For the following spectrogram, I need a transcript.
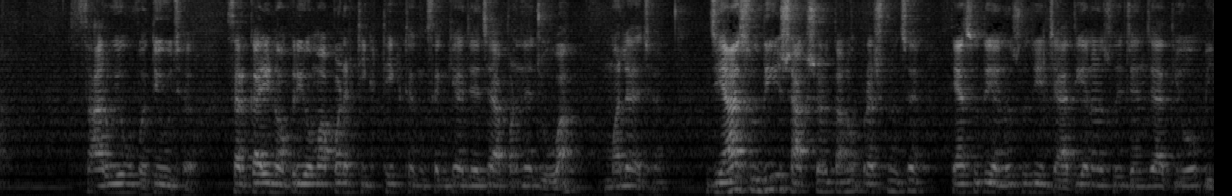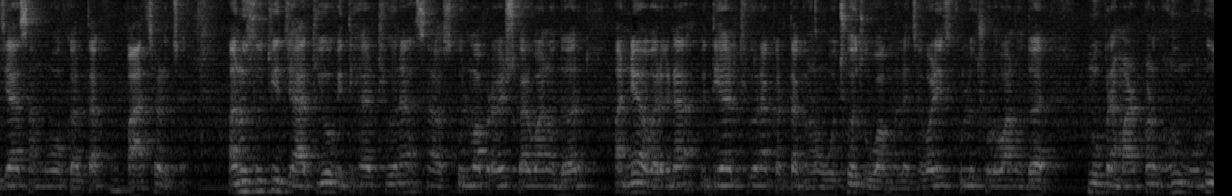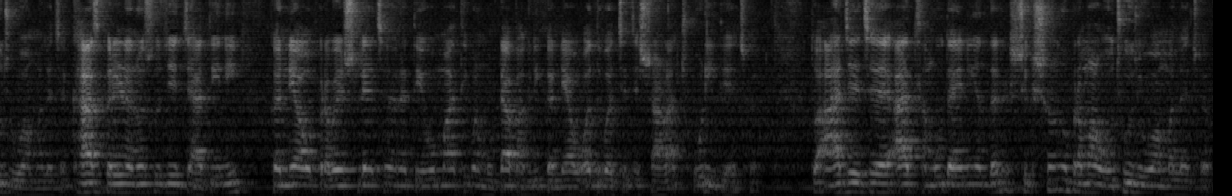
સારું એવું વધ્યું છે. સરકારી નોકરીઓમાં પણ ઠીક ઠીક સંખ્યા જે છે આપણને જોવા મળે છે. જ્યાં સુધી સાક્ષરતાનો પ્રશ્ન છે, ત્યાં સુધી અનુસૂચિત જાતિ અને અનુસૂચિત જનજાતિઓ બીજા સમૂહો કરતાં ખૂબ પાછળ છે. અનુસૂચિત જાતિઓ વિદ્યાર્થીઓના સ્કૂલમાં પ્રવેશ કરવાનો દર અન્ય વર્ગના વિદ્યાર્થીઓના કરતાં ઘણો ઓછો જોવા મળે છે. વળી સ્કૂલ છોડવાનો દરનું પ્રમાણ પણ ઘણું મોટું જોવા મળે છે. ખાસ કરીને અનુસૂચિત જાતિની કન્યાઓ પ્રવેશ લે છે અને તેઓમાંથી પણ મોટાભાગની કન્યાઓ અધ વચ્ચે જે શાળા છોડી દે છે. તો આ જે છે, આ સમુદાયની અંદર શિક્ષણનું પ્રમાણ ઓછું જોવા મળે છે.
